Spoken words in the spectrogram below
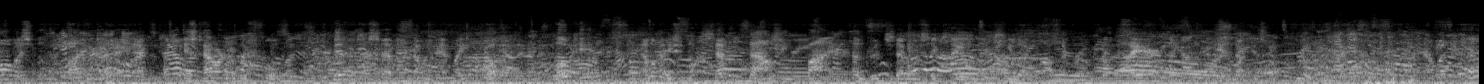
smallest of the five is tower number four, 57 family gold, located at an elevation of 7,576 feet above sea level. There is the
